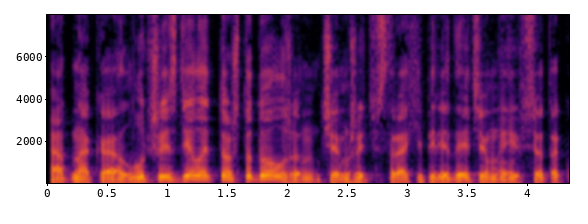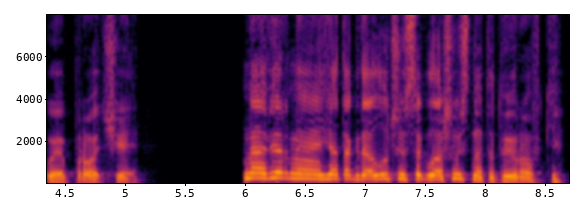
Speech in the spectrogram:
Однако лучше сделать то, что должен, чем жить в страхе перед этим и все такое прочее. «Наверное, я тогда лучше соглашусь на татуировки,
